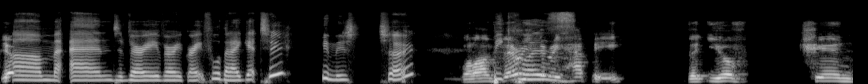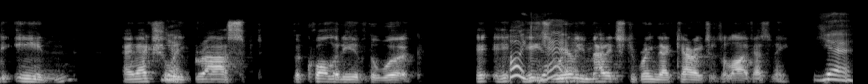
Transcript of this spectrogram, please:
Yep. Um, and very, very grateful that I get to in this show. Well, I'm very, very happy that you've tuned in and actually Yeah. grasped the quality of the work. He- he- Oh, he's yeah. really managed to bring that character to life, hasn't he? Yeah,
